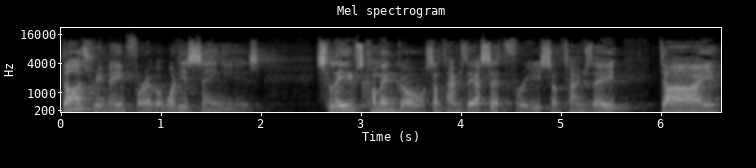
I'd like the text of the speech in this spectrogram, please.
does remain forever. What he's saying is slaves come and go. Sometimes they are set free, sometimes they die.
